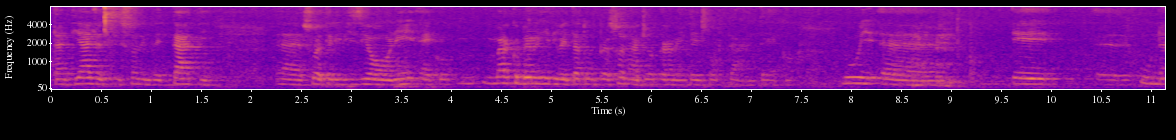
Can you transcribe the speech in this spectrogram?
tanti altri che si sono inventati eh, sulla televisione, ecco, Marco Berri è diventato un personaggio veramente importante. Ecco. Lui eh, è eh, un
